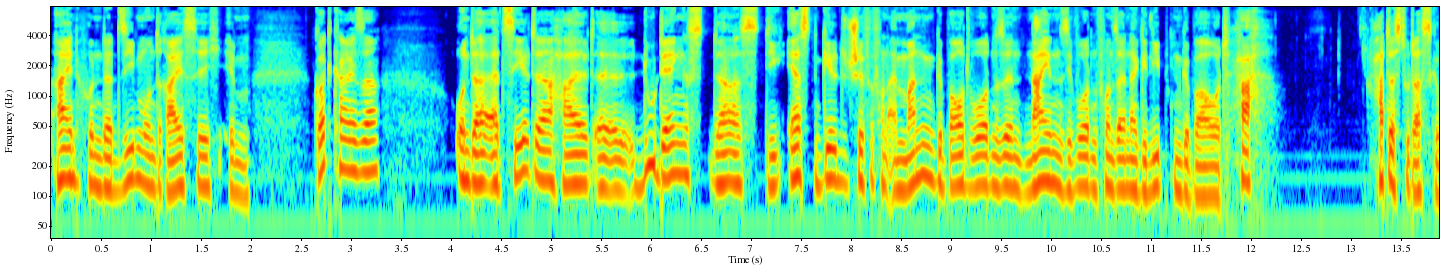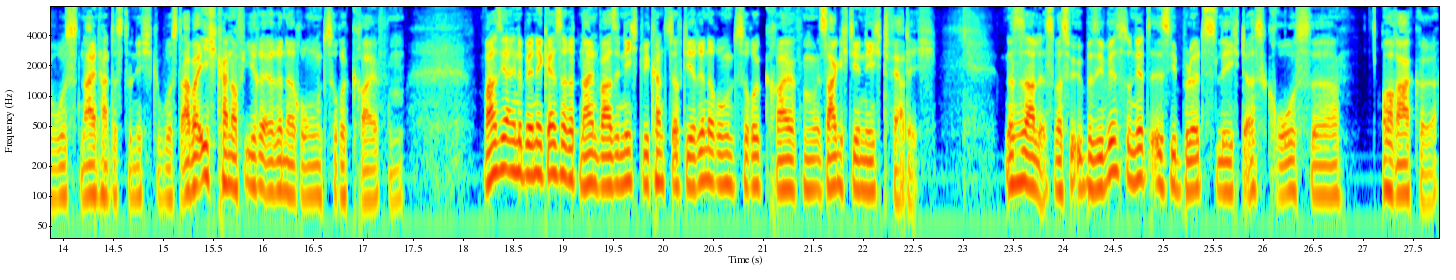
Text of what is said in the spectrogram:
137 im Gottkaiser und da erzählt er halt, äh, du denkst, dass die ersten Gildeschiffe von einem Mann gebaut worden sind. Nein, sie wurden von seiner Geliebten gebaut. Ha. Hattest du das gewusst? Nein, hattest du nicht gewusst. Aber ich kann auf ihre Erinnerungen zurückgreifen. War sie eine Bene Gesserit? Nein, war sie nicht. Wie kannst du auf die Erinnerungen zurückgreifen? Sage ich dir nicht. Fertig. Das ist alles, was wir über sie wissen. Und jetzt ist sie plötzlich das große Orakel.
